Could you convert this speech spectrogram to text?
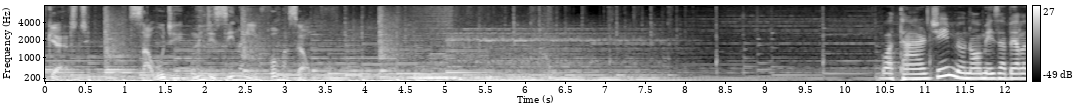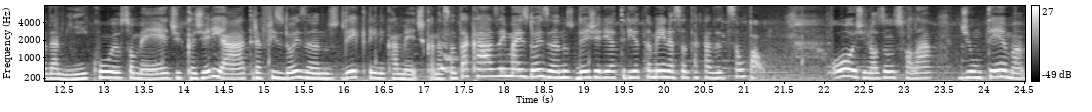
Cast. Saúde, medicina e informação. Boa tarde, meu nome é Isabela D'Amico, eu sou médica, geriatra, fiz dois anos de clínica médica na Santa Casa e mais dois anos de geriatria também na Santa Casa de São Paulo. Hoje nós vamos falar de um tema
